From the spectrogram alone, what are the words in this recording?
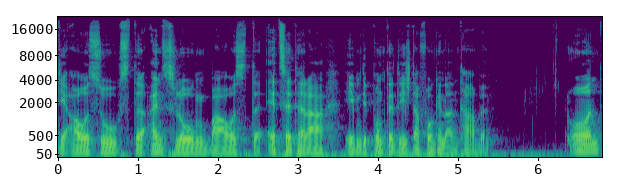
dir aussuchst, ein Slogan baust, etc. Eben die Punkte, die ich davor genannt habe. Und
